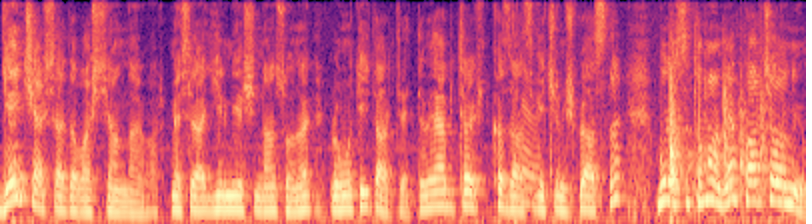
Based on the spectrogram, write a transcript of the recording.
genç yaşlarda başlayanlar var. Mesela 20 yaşından sonra romatoid artritte veya bir trafik kazası Evet. geçirmiş bir hasta. Burası tamamen parçalanıyor.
